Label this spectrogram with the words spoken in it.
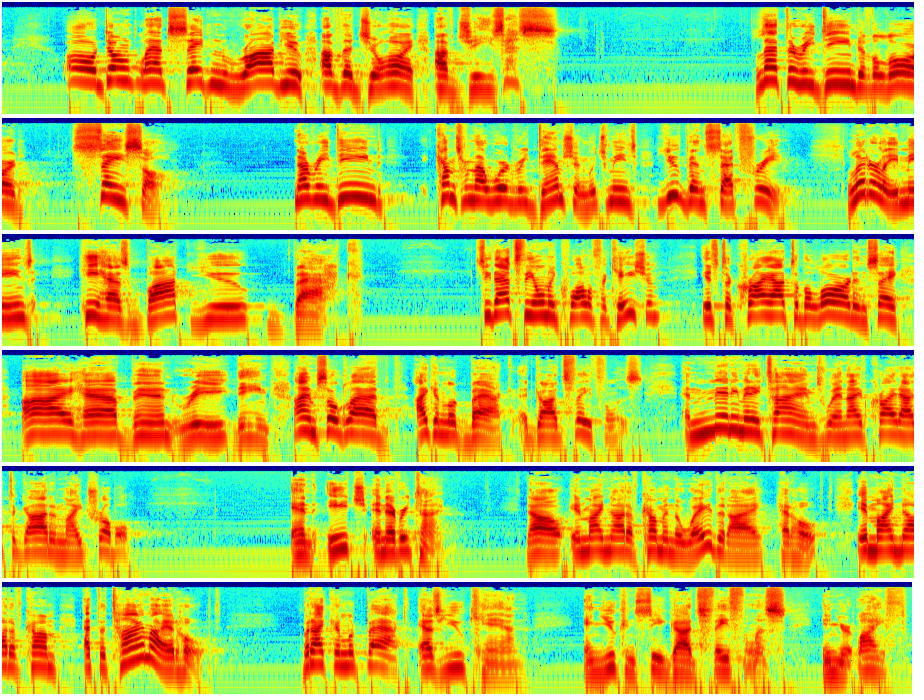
Oh, don't let Satan rob you of the joy of Jesus. Let the redeemed of the Lord say so. Now, redeemed comes from that word redemption, which means you've been set free. Literally means he has bought you back. See, that's the only qualification. It's to cry out to the Lord and say, I have been redeemed. I am so glad I can look back at God's faithfulness. And many, many times when I've cried out to God in my trouble, and each and every time, now, it might not have come in the way that I had hoped. It might not have come at the time I had hoped. But I can look back as you can, and you can see God's faithfulness in your life.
